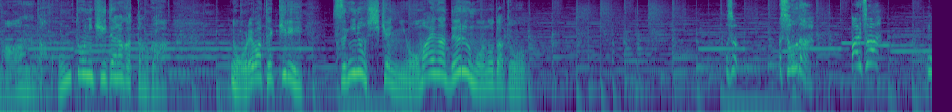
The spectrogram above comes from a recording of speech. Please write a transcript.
なんだ本当に聞いてなかったのか。俺はてっきり次の試験にお前が出るものだと。そそうだ。あいつはガー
